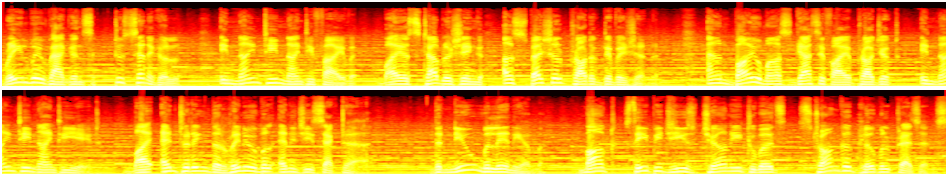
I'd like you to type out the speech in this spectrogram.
railway wagons to Senegal in 1995 by establishing a special product division and biomass gasifier project in 1998 by entering the renewable energy sector. The new millennium marked CPG's journey towards stronger global presence,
